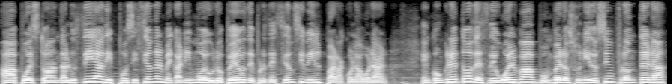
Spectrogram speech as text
Ha puesto a Andalucía a disposición del Mecanismo Europeo de Protección Civil para colaborar. En concreto, desde Huelva, Bomberos Unidos sin Frontera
